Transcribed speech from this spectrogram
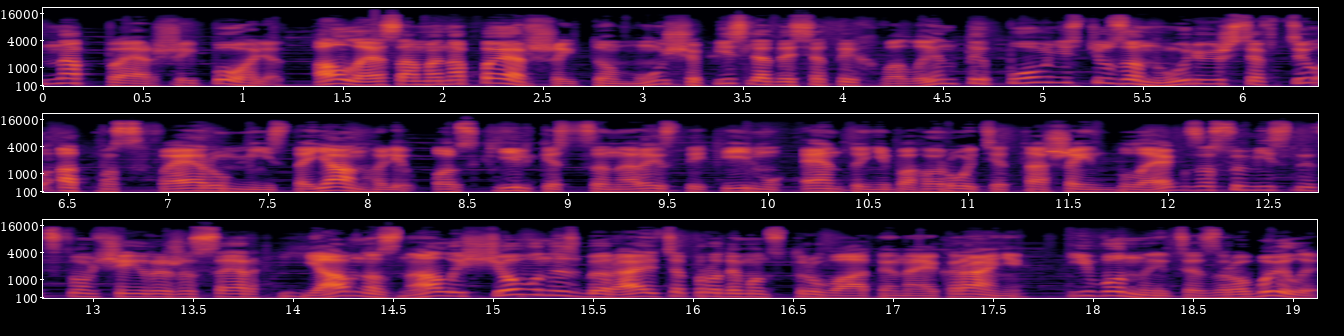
на перший погляд. Але саме на перший, тому що після 10 хвилин ти повністю занурюєшся в цю атмосферу міста Янголів, оскільки сценаристи фільму Ентоні Багороці та Шейн Блек за сумісництвом ще й режисер явно знали, що вони збираються продемонструвати на екрані. І вони це зробили.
